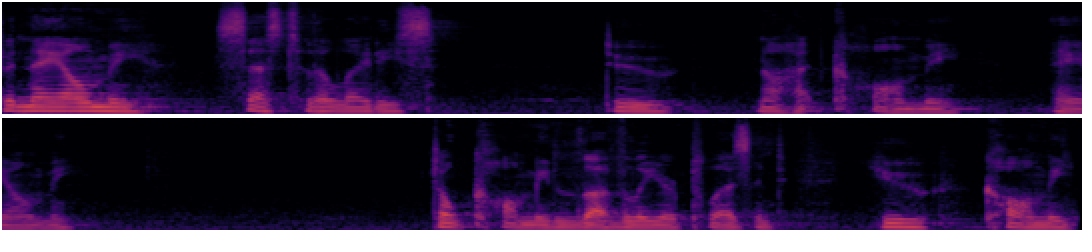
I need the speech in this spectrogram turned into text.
But Naomi says to the ladies, Do not call me Naomi. Don't call me lovely or pleasant. You call me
